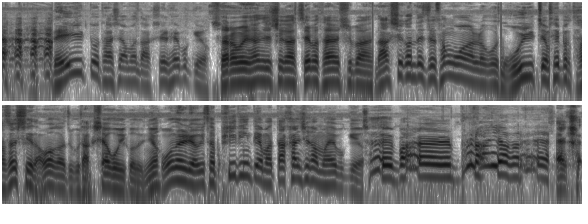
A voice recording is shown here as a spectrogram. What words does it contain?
내일 또 다시 한번 낚시를 해볼게요. 자 여러분 현재 시간 새벽 5시 반. 낚시 컨텐츠 성공하려고 5일째 새벽 5시에 나와가지고 낚시하고 있거든요. 오늘 여기서 feeding 때만 딱 한 시간만 해볼게요. 제발 fly 아가래. 액션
